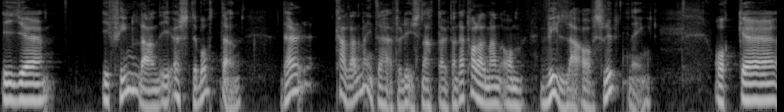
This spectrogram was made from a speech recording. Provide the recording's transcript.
i, eh, i Finland, i Österbotten, där kallade man inte det här för lysnatta utan där talade man om villaavslutning. Och eh,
